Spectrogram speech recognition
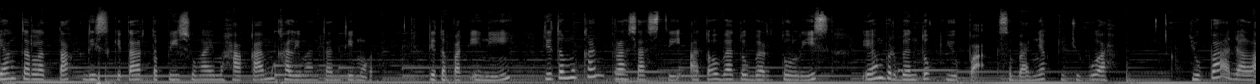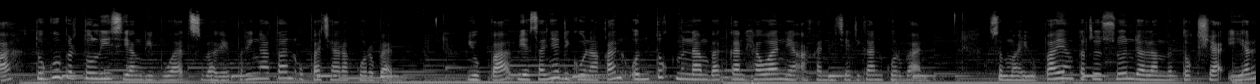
yang terletak di sekitar tepi Sungai Mahakam, Kalimantan Timur. Di tempat ini ditemukan prasasti atau batu bertulis yang berbentuk yupa sebanyak tujuh buah. Yupa adalah tugu bertulis yang dibuat sebagai peringatan upacara kurban. Yupa biasanya digunakan untuk menambatkan hewan yang akan dijadikan kurban. Semua yupa yang tersusun dalam bentuk syair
